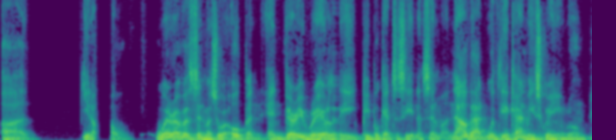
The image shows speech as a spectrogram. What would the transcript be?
uh, you know, wherever cinemas were open, and very rarely people get to see it in a cinema. Now that with the Academy screening room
